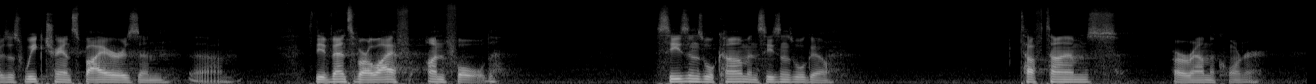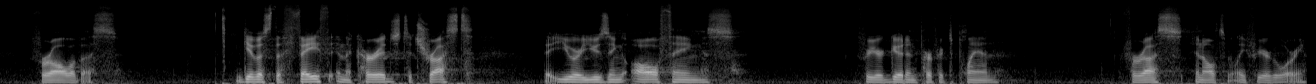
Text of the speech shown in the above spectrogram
As this week transpires and um, as the events of our life unfold, seasons will come and seasons will go. Tough times are around the corner for all of us. Give us the faith and the courage to trust that you are using all things for your good and perfect plan for us and ultimately for your glory.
